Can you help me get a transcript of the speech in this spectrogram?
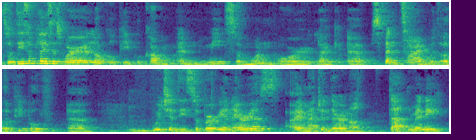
So these are places where local people come and meet someone or like uh, spend time with other people. Uh, mm-hmm. which in these suburban areas i imagine there are not that many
